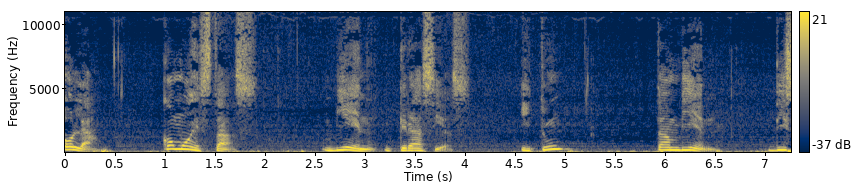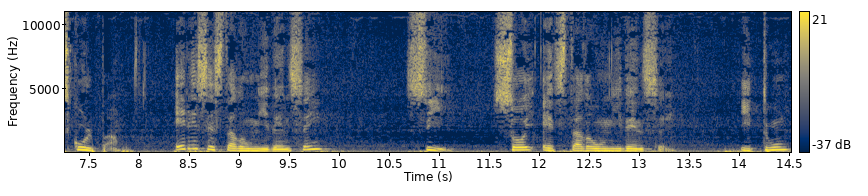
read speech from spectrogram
Hola, ¿cómo estás? Bien, gracias. ¿Y tú? También. Disculpa, ¿eres estadounidense? Sí, soy estadounidense. ¿Y tú?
